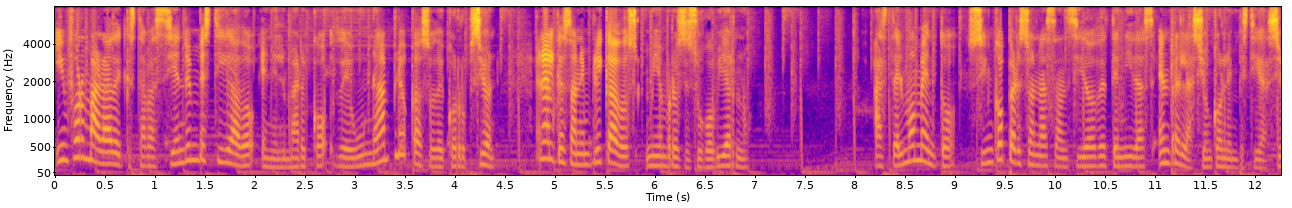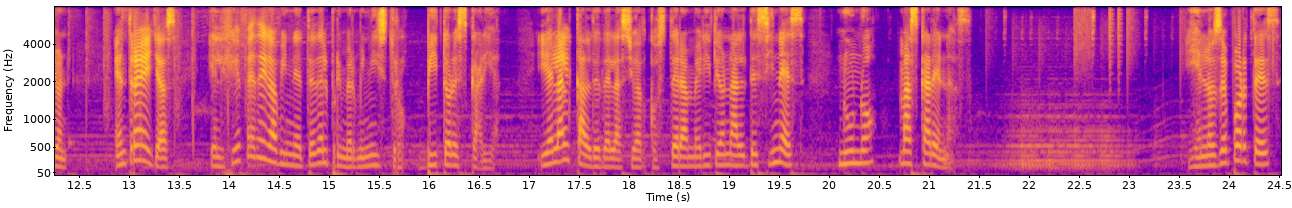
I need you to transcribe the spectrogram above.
informara de que estaba siendo investigado en el marco de un amplio caso de corrupción, en el que están implicados miembros de su gobierno. Hasta el momento, cinco personas han sido detenidas en relación con la investigación, entre ellas el jefe de gabinete del primer ministro, Víctor Escaria, y el alcalde de la ciudad costera meridional de Cinés, Nuno Mascarenas. Y en los deportes,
